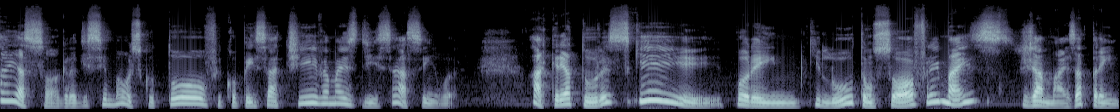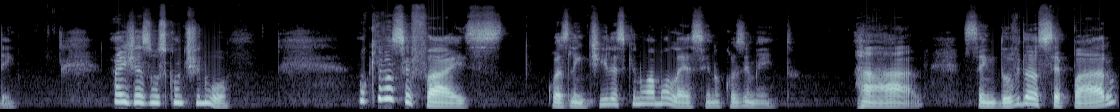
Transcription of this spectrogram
Aí a sogra de Simão escutou, ficou pensativa, mas disse: Ah, senhor, há criaturas que, porém, que lutam, sofrem, mas jamais aprendem. Aí Jesus continuou: o que você faz com as lentilhas que não amolecem no cozimento? Ah, sem dúvida eu separo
